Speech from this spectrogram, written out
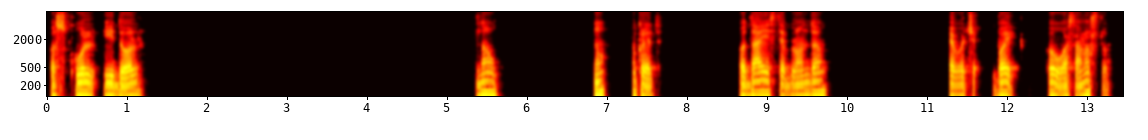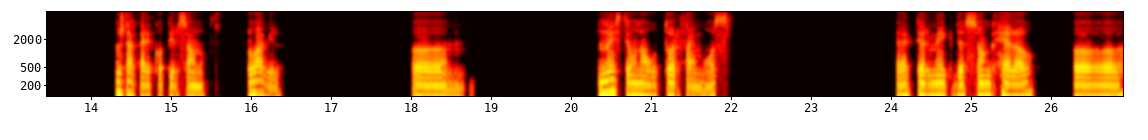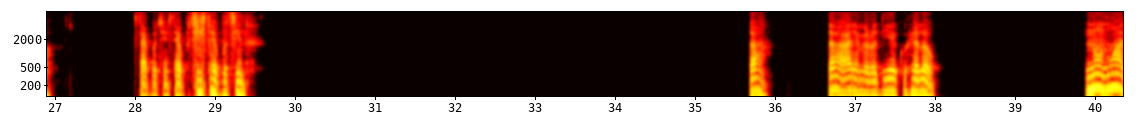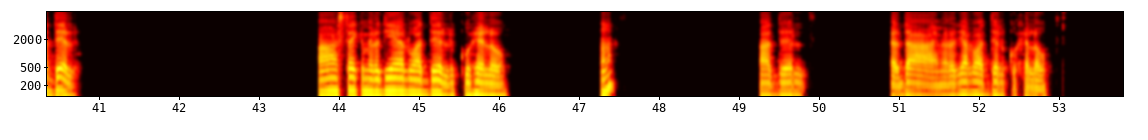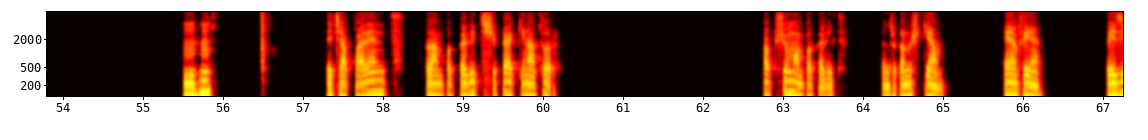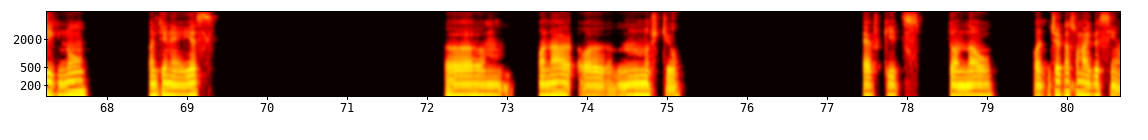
A School Idol. Nu. Nu? Nu cred. Bă, da, este blondă. Hai vă ce... Băi, oh, asta nu știu. Nu știu dacă are copil sau nu. Probabil. Uh, nu este un autor faimos. Character make the song Hello. Uh, stai puțin, stai puțin, stai puțin. Da. Da, are melodie cu Hello. Nu, nu Adele. Asta e că melodia aia lui Adele cu Hello. Ha? Adele. Da, e melodia lui Adele cu Hello. Mhm. Deci aparent l-am păcălit și pe achinator. Fapt și eu m-am păcălit. Pentru că nu știam. E, în fine. Păi zic nu. Continue yes. Um, ona, uh, nu știu. Have kids. Don't know. Încercăm să o mai găsim.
